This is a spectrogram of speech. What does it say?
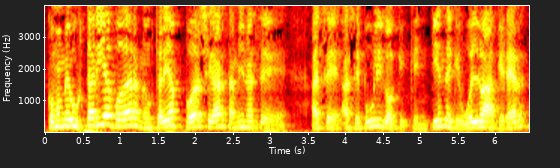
Como me gustaría poder, me gustaría poder llegar también a ese, a ese, a ese público que, que entiende que vuelva a querer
